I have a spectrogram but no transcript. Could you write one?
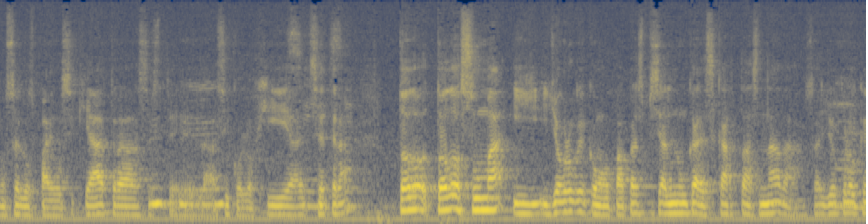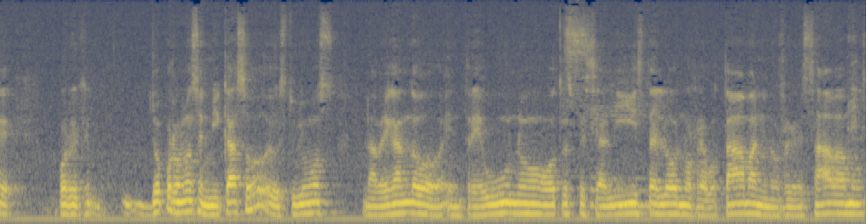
no sé, los biopsiquiatras, este, la psicología, etcétera todo, todo suma y, yo creo que como papá especial nunca descartas nada. O sea, yo creo que, por ejemplo, yo por lo menos en mi caso, estuvimos navegando entre uno, otro especialista, y luego nos rebotaban y nos regresábamos,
